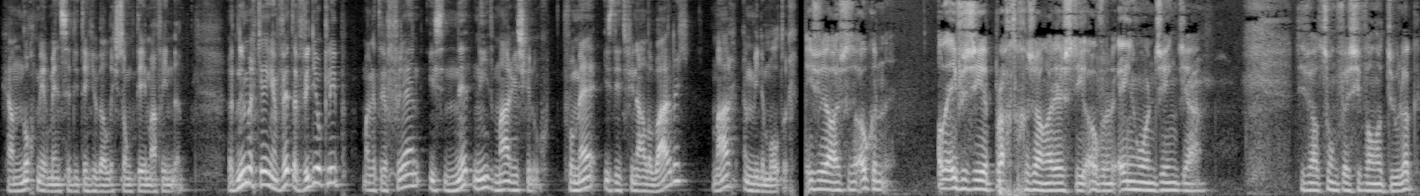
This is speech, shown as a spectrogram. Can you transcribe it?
gaan nog meer mensen dit een geweldig songthema vinden. Het nummer kreeg een vette videoclip, maar het refrein is net niet magisch genoeg. Voor mij is dit finale waardig, maar een middenmotor. Israël heeft dus ook een al evenzeer prachtige zangeres die over een eenhoorn zingt. Ja, het is wel het Songfestival natuurlijk.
